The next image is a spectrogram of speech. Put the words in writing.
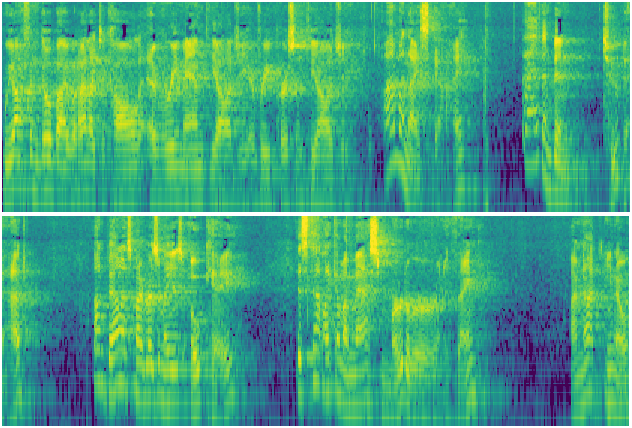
We often go by what I like to call every man theology, every person theology. I'm a nice guy. I haven't been too bad. On balance, my resume is okay. It's not like I'm a mass murderer or anything. I'm not, you know,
